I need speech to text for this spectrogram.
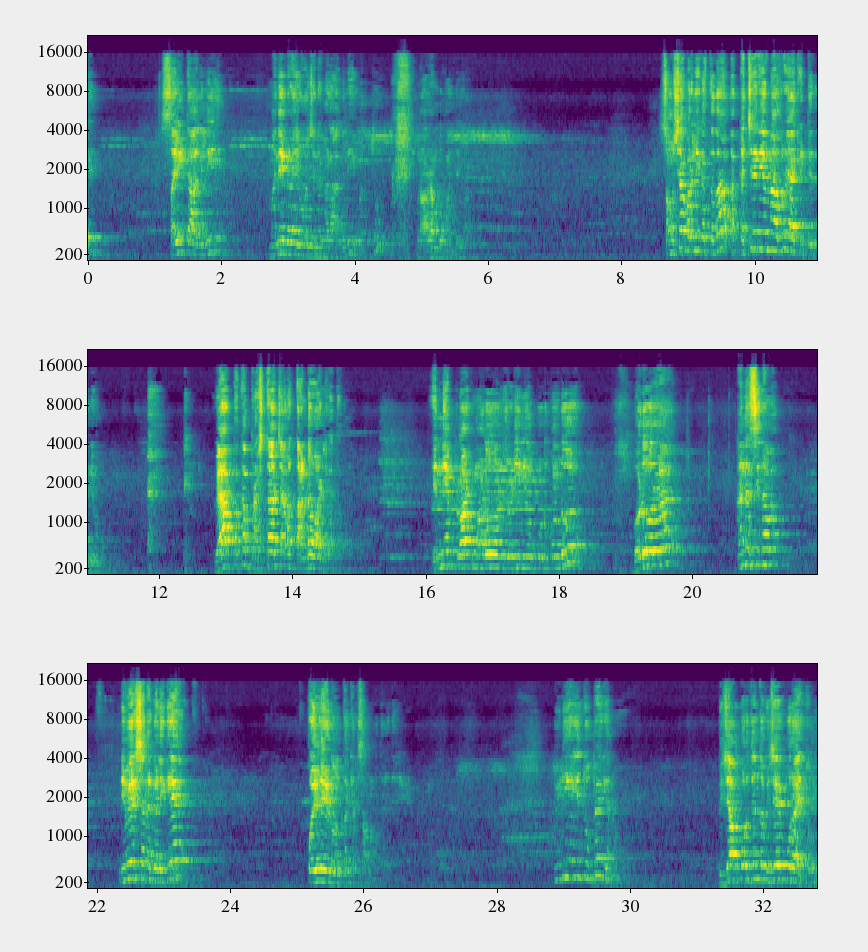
ಸೈಟ್ ಆಗಲಿ, ಮನೆಗಳ ಯೋಜನೆಗಳಾಗಲಿ ಇವತ್ತು ಪ್ರಾರಂಭಗೊಂಡಿಲ್ಲ. ಸಂಶಯ ಬರ್ಲಿಕ್ಕತ್ತದ ಆ ಕಚೇರಿಯನ್ನಾದರೂ ಯಾಕೆ ಇಟ್ಟಿದ್ರಿ ನೀವು? ವ್ಯಾಪಕ ಭ್ರಷ್ಟಾಚಾರ ತಾಂಡವಾಡ್ಲಿಕ್ಕತ್ತದ ಎನ್ನೇ ಪ್ಲಾಟ್ ಮಾಡುವವರ ಜೋಡಿ ನೀವು ಕೂಡ್ಕೊಂಡು ಬಡವರ ಕನಸಿನ ನಿವೇಶನಗಳಿಗೆ ಕೊಳ್ಳೆ ಇಡುವಂಥ ಕೆಲಸ ಮಾಡ್ತಾ ಇದೆ ಇಡೀ ಇದು ಉಪಯೋಗ ಏನು? ಬಿಜಾಪುರದಿಂದ ವಿಜಯಪುರ ಆಯಿತು.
